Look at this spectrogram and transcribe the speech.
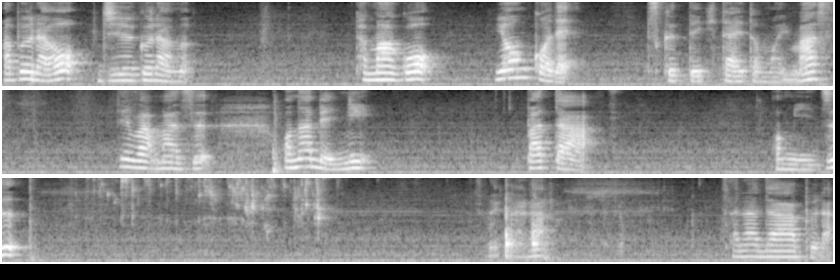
油を 10g 卵4個で作っていきたいと思います。ではまずお鍋にバターお水それからサラダ油。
